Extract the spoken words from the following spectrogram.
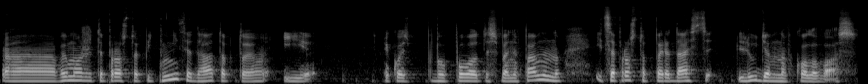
а, ви можете просто пітніти, да, тобто, і якось поводити себе невпевнено, і це просто передасться людям навколо вас.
